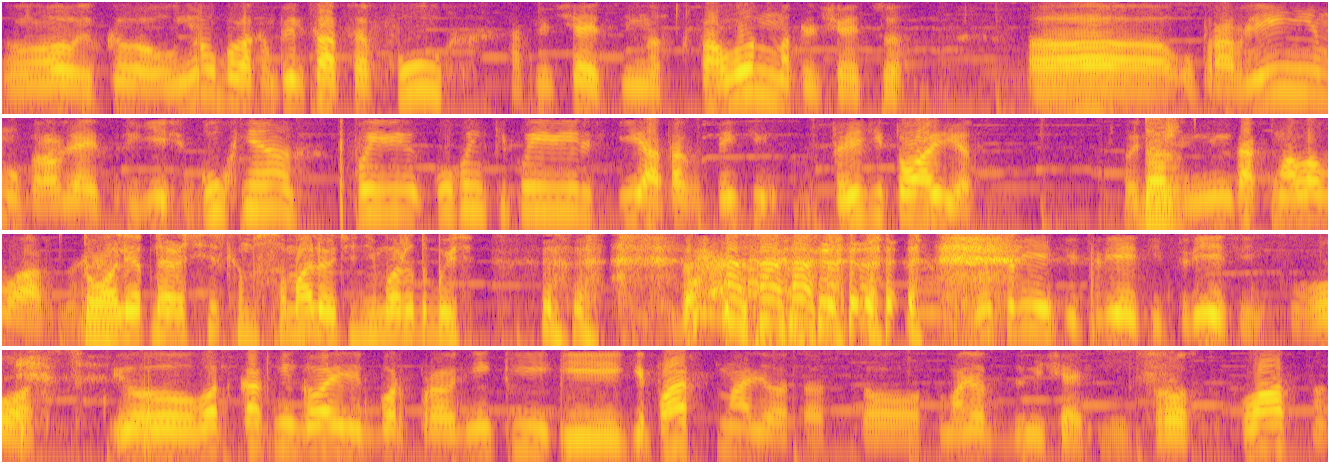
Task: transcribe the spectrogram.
Э, У него была комплектация full, отличается немножко салоном, отличается э, управлением, управляет, есть кухня, появи- кухоньки появились, и, а также третий, третий туалет. Что Даже- не, не так маловажно. Туалет на российском самолете, не может быть. Ну, третий, третий, третий. Вот. И, э, вот как мне говорили бортпроводники и экипаж самолета, что самолет замечательный, просто классно.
